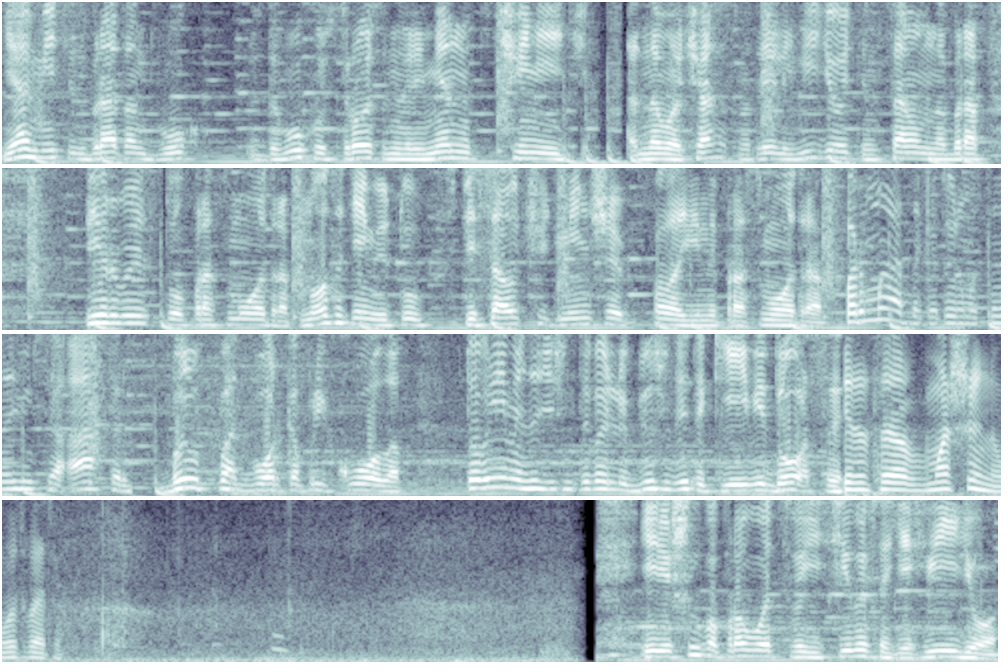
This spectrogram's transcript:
Я вместе с братом двух двух устройств одновременно в течение одного часа смотрели видео, тем самым набрав первые 100 просмотров, но затем YouTube списал чуть меньше половины просмотров. Формат, на котором остановился автор, был подборка приколов. В то время Задишн ТВ любил смотреть такие видосы. Это в машину, вот в эту. и решил попробовать свои силы в таких видео.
